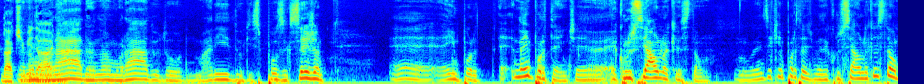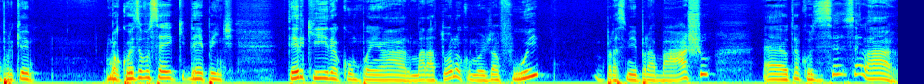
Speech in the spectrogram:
da atividade. Da namorada, do namorado, do marido, que esposa que seja, é, é, import, é, não é importante, é, é, crucial na questão. Não vou dizer que é importante, mas é crucial na questão, porque uma coisa é você de repente ter que ir acompanhar maratona, como eu já fui, para cima e para baixo. É, outra coisa, sei, sei lá,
